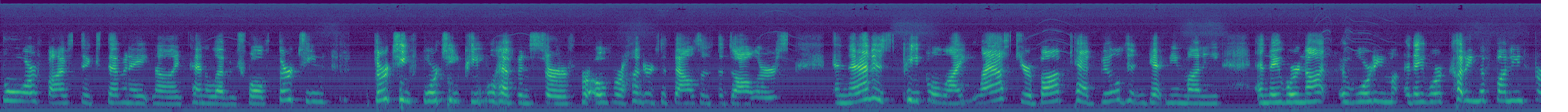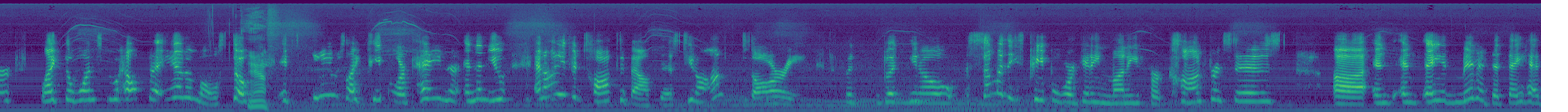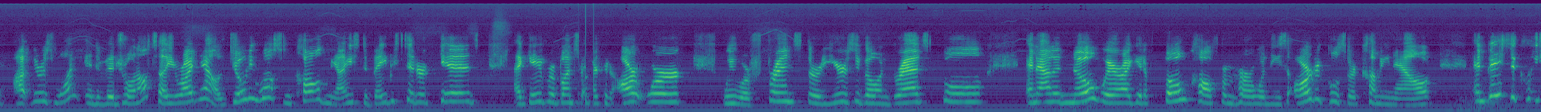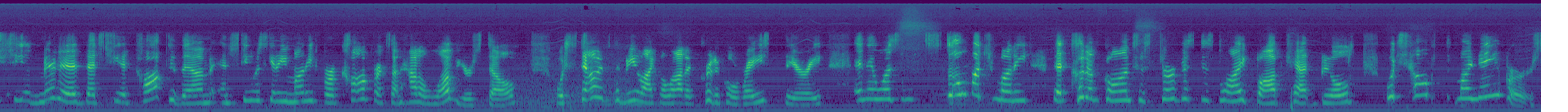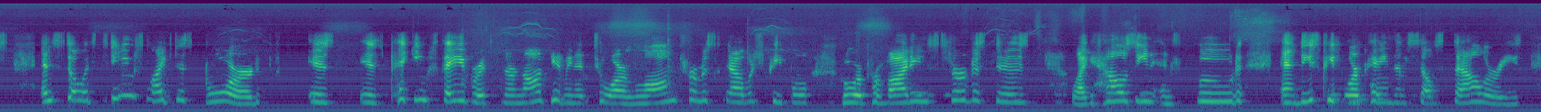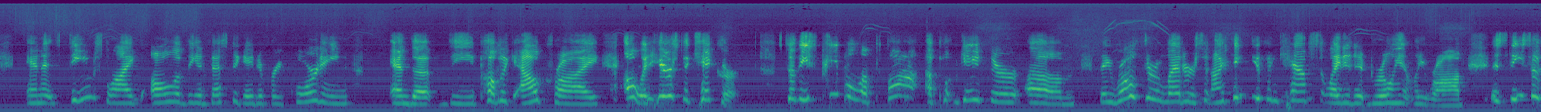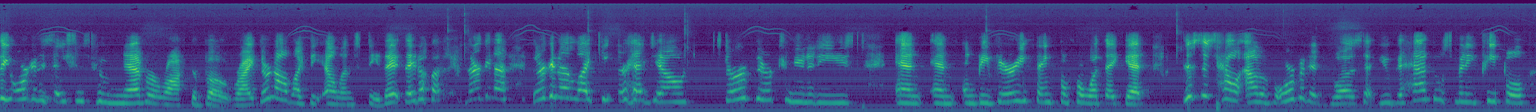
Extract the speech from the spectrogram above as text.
4, 5, 6, 7, 8, 9, 10, 11, 12, 13, 13, 14 people have been served for over hundreds of thousands of dollars and that is people like last year Bobcat Build didn't get any money and they were not awarding they were cutting the funding for like the ones who help the animals so yeah. it seems like people are paying and then you and i even talked about this you know i'm sorry but but you know some of these people were getting money for conferences uh, and and they admitted that they had. Uh, was one individual, and I'll tell you right now, Joni Wilson called me. I used to babysit her kids. I gave her a bunch of American artwork. We were friends 30 years ago in grad school, and out of nowhere, I get a phone call from her when these articles are coming out, and basically, she admitted that she had talked to them and she was getting money for a conference on how to love yourself, which sounded to me like a lot of critical race theory. And it was so much money that could have gone to services like Bobcat Build, which helps my neighbors. And so it seems like this board is is picking favorites. They're not giving it to our long-term established people who are providing services like housing and food, and these people are paying themselves salaries. And it seems like all of the investigative reporting and the, the public outcry. Oh, and here's the kicker. So these people apply, gave their, um, they wrote their letters, and I think you've encapsulated it brilliantly, Rob. Is these are the organizations who never rock the boat, right? They're not like the LMC. They, they don't. They're gonna, they're gonna like keep their head down, serve their communities, and and and be very thankful for what they get. This is how out of orbit it was that you had those many people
